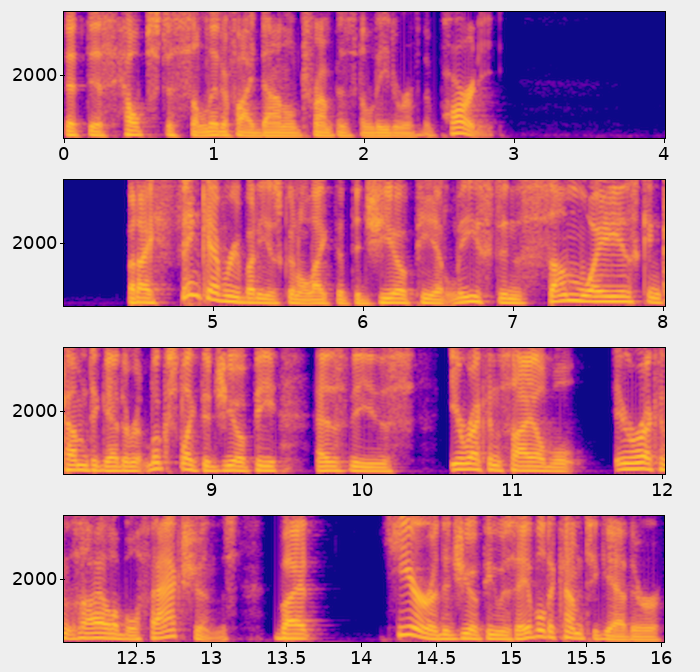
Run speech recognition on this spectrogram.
that this helps to solidify Donald Trump as the leader of the party. But I think everybody is going to like that the GOP, at least in some ways, can come together. It looks like the GOP has these irreconcilable, irreconcilable factions. But here, the GOP was able to come together.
